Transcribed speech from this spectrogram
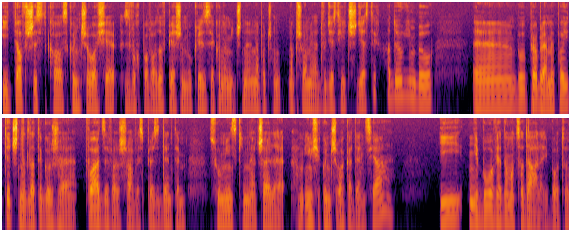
I to wszystko skończyło się z dwóch powodów. Pierwszym był kryzys ekonomiczny na, na przełomie lat 20. i 30., a drugim był, e, były problemy polityczne, dlatego że władze Warszawy z prezydentem Słumińskim na czele, im się kończyła kadencja i nie było wiadomo co dalej, bo to,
